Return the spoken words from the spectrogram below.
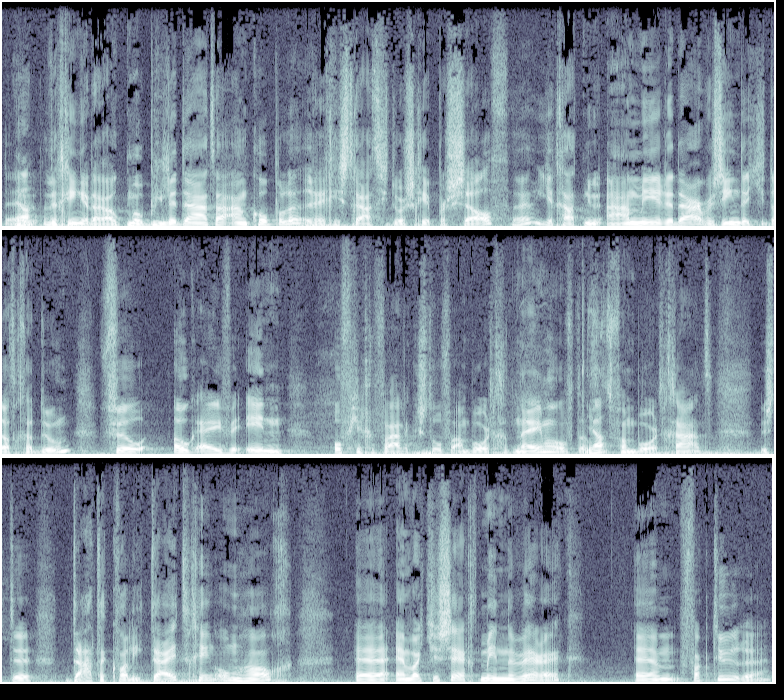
eh, Ja. we gingen daar ook mobiele data aan koppelen. Registratie door schippers zelf. Hè. Je gaat nu aanmeren daar. We zien dat je dat gaat doen. Vul ook even in of je gevaarlijke stoffen aan boord gaat nemen. Of dat Ja. het van boord gaat. Dus de datakwaliteit ging omhoog. Eh, en wat je zegt, minder werk. Ehm, facturen,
